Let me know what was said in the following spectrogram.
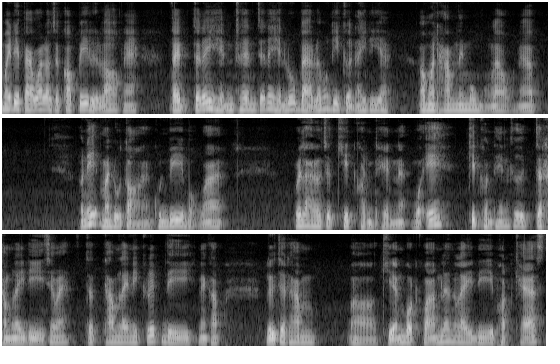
ไม่ได้แปลว่าเราจะ Copy หรือลอกนะ แต่จะได้เห็นเทรนด์จะได้เห็นรูปแบบแล้วบางทีเกิดไอเดีย เอามาทำในมุมของเรานะครับวันนี้มาดูต่อคุณบี้บอกว่า เวลาเราจะคิดคอนเทนต์นะว่าเอ๊ะคิดคอนเทนต์คือจะทำอะไรดีใช่ไหมจะทำอะไรในคลิปดีนะครับ หรือจะทำเขียนบทความเรื่องอะไรดีพอดแคสต์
